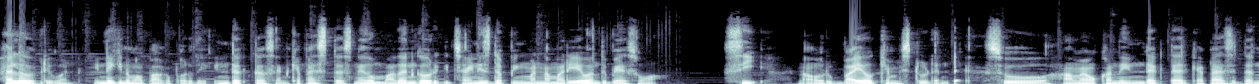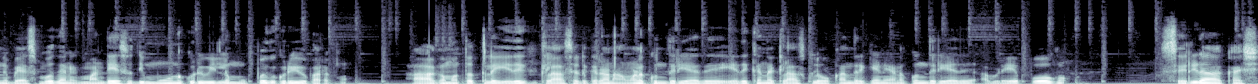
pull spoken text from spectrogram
ஹலோ எவ்ரி ஒன் இன்றைக்கி நம்ம பார்க்க போகிறது இண்டக்டர்ஸ் அண்ட் கெப்பாசிட்டர்ஸ்னு ஏதோ மதன் கௌரிக்கு சைனீஸ் டப்பிங் பண்ண மாதிரியே வந்து பேசுவான். சி நான் ஒரு பயோகெமி ஸ்டூடெண்ட் ஸோ அவன் உட்காந்து இண்டக்டர் கெப்பாசிட்டர்னு பேசும்போது எனக்கு மண்டையை சுற்றி மூணு குருவி இல்லை முப்பது குருவி பறக்கும். ஆக மொத்தத்தில் எதுக்கு கிளாஸ் எடுக்கிறான்னு அவனுக்கும் தெரியாது. எதுக்கு அந்த கிளாஸ்க்குள்ளே உட்காந்துருக்கேன்னு எனக்கும் தெரியாது. அப்படியே போகும். சரிடா ஆகாஷ்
